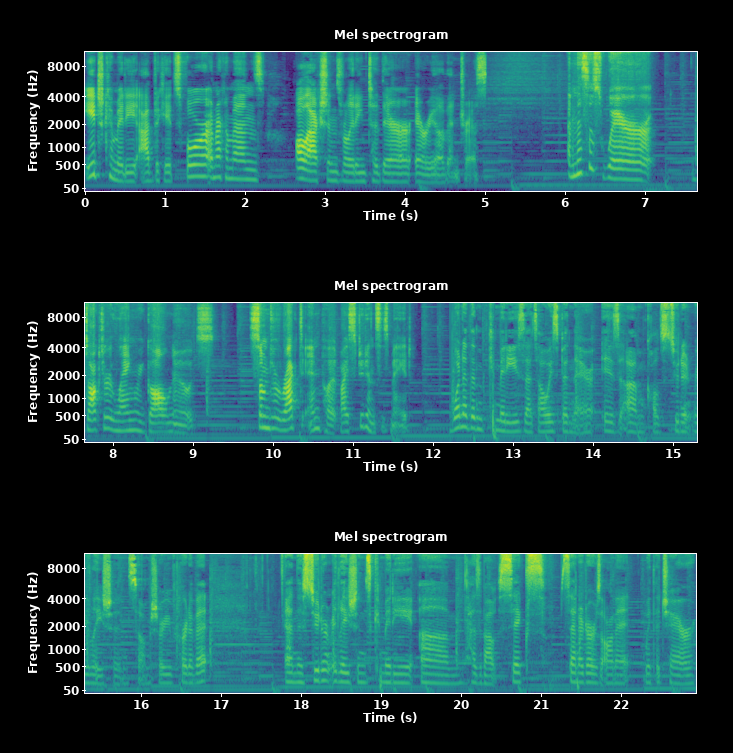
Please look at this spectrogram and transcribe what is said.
Each committee advocates for and recommends all actions relating to their area of interest. And this is where Dr. Lang-Rigal notes some direct input by students is made. One of the committees that's always been there is um, called Student Relations, so I'm sure you've heard of it. And the Student Relations Committee um, has about six senators on it with a chair.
